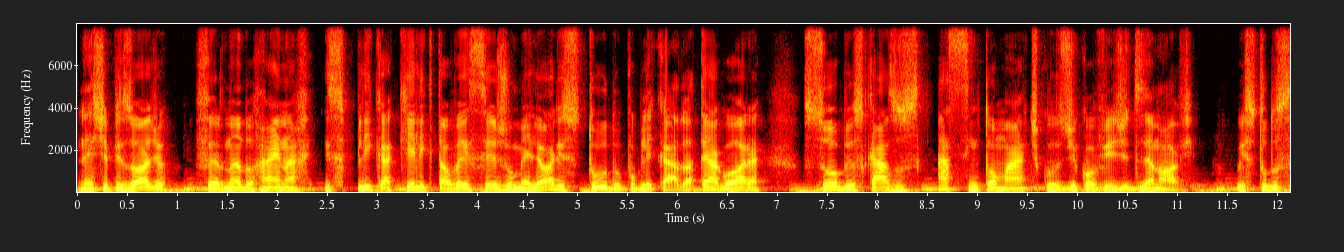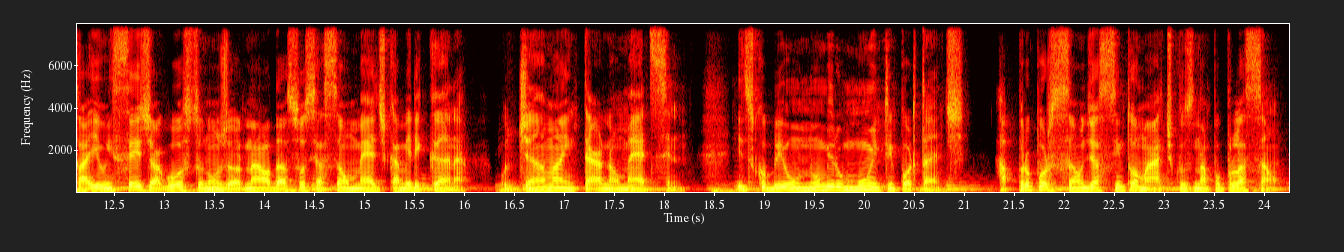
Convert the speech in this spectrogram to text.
Neste episódio, Fernando Reinach explica aquele que talvez seja o melhor estudo publicado até agora sobre os casos assintomáticos de Covid-19. O estudo saiu em 6 de agosto num jornal da Associação Médica Americana, o JAMA Internal Medicine, e descobriu um número muito importante: a proporção de assintomáticos na população.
